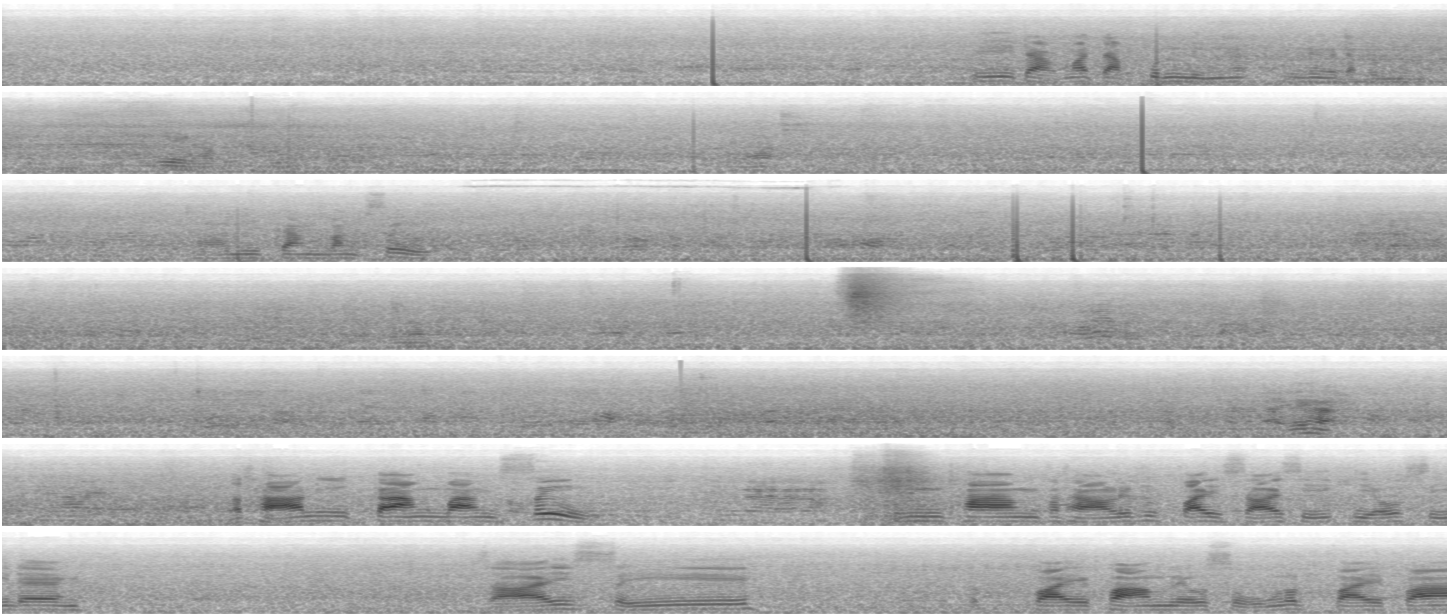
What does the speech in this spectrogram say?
ที่จากมาจากคุณหมิงฮะนี่มาจากคุณหมิงเองครับสถานีกลางบางซื่อ นะครับนี่ฮะส ถานีกลางบางซื่อตรงทางสถานีรถไฟสายสีเขียวสีแดง สายสีรถไฟความเร็วสูงรถไฟฟ้า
